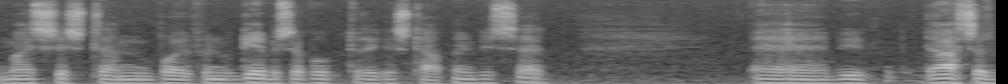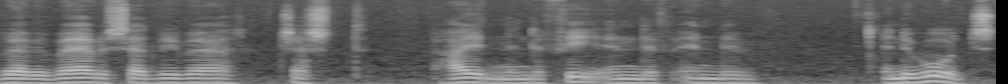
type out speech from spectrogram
my sister and boyfriend gave us up to the Gestapo and we said, uh, we they asked us where we were. We said we were just hiding in the in the in the in the woods.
